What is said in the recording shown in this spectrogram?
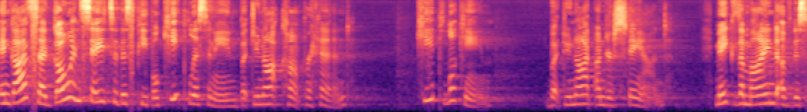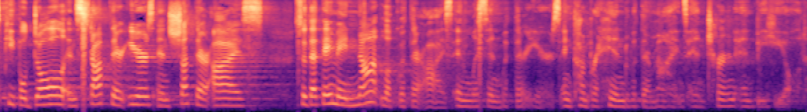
And God said, Go and say to this people, keep listening, but do not comprehend. Keep looking, but do not understand. Make the mind of this people dull and stop their ears and shut their eyes so that they may not look with their eyes and listen with their ears and comprehend with their minds and turn and be healed.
